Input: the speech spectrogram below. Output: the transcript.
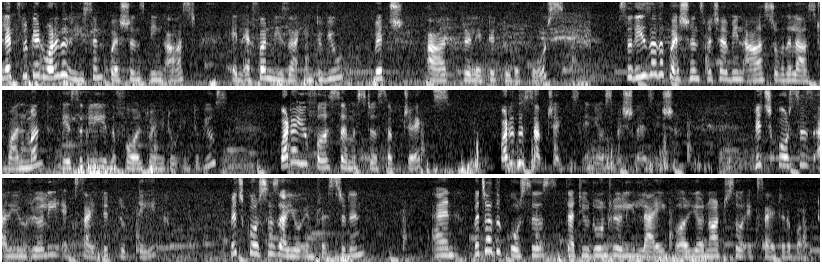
let's look at what are the recent questions being asked in F1 visa interview which are related to the course. So these are the questions which have been asked over the last one month, basically in the fall 22 interviews. What are your first semester subjects? What are the subjects in your specialization? Which courses are you really excited to take? which courses are you interested in and which are the courses that you don't really like or you're not so excited about.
